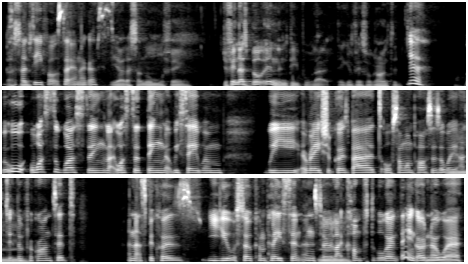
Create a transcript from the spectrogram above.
that's that's like a a, default setting, I guess. yeah, that's a normal thing. Do you think that's built in in people like taking things for granted? Yeah. All, what's the worst thing? Like, what's the thing that we say when we a relationship goes bad or someone passes away? I took them for granted, and that's because you were so complacent and so like comfortable, going they ain't going nowhere.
